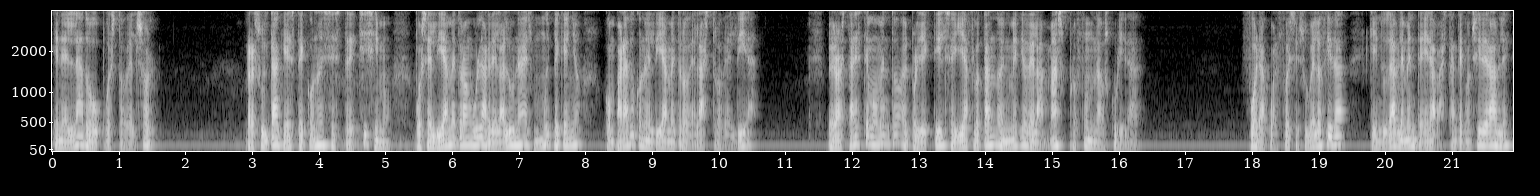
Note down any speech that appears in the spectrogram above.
en el lado opuesto del Sol. Resulta que este cono es estrechísimo, pues el diámetro angular de la Luna es muy pequeño comparado con el diámetro del astro del día. Pero hasta este momento el proyectil seguía flotando en medio de la más profunda oscuridad. Fuera cual fuese su velocidad, que indudablemente era bastante considerable,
